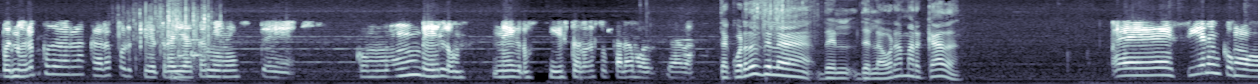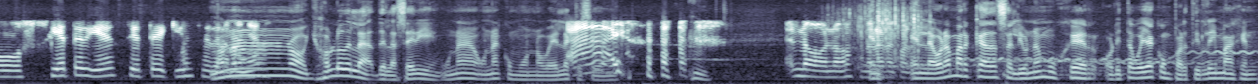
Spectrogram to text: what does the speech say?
pues no le pude ver la cara porque traía también, este, como un velo negro y estaba su cara volteada. ¿Te acuerdas de la, del- de la hora marcada? Eh, sí, eran como 7, 10, 7, 15 de No, la no, no, mañana. no, no, no, yo hablo de la, de la serie, una, una como novela que se. Ay. no, no, no en, la recuerdo. en la hora marcada salió una mujer, ahorita voy a compartir la imagen,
